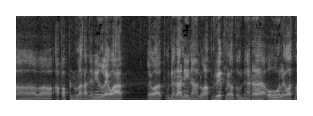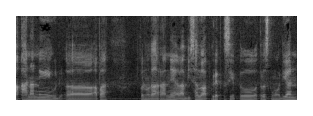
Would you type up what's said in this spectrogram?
uh, apa penularannya nih lewat lewat udara nih. Nah lu upgrade lewat udara. Oh lewat makanan nih uh, apa penularannya. Lah bisa lu upgrade ke situ. Terus kemudian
